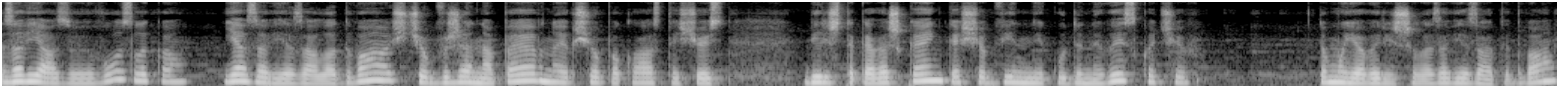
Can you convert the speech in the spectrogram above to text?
Зав'язую вузлика. Я зав'язала два, щоб вже напевно, якщо покласти щось більш таке важкеньке, щоб він нікуди не вискочив. Тому я вирішила зав'язати два.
